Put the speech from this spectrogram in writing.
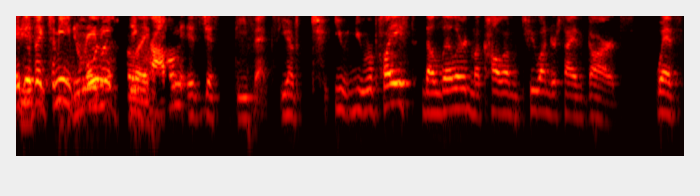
it's just like to me, Portland's big like, problem is just defense. You have two, you you replaced the Lillard McCollum two undersized guards with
